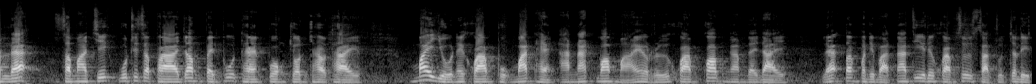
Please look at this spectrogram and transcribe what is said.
ร และสมาชิกวุฒิสภาย่อมเป็นผู้แทนปวงชนชาวไทย ไม่อยู่ในความผูกมัดแห่งอนัตมอบหมายหรือความครอบงำใด ๆ และต้องปฏิบัติหน้าที่ด้วยความซื่อสัตย์สุจริต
